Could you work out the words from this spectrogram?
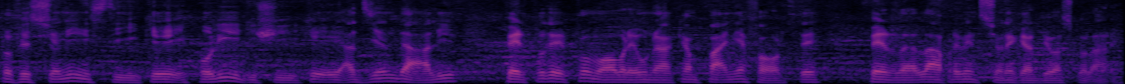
professionisti che politici che aziendali, per poter promuovere una campagna forte per la prevenzione cardiovascolare.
